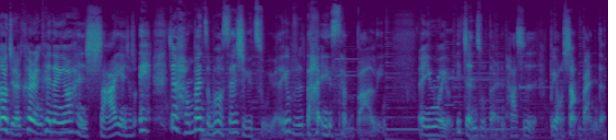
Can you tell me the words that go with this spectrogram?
那我觉得客人看到应该很傻眼，想说：“哎，这航班怎么会有三十个组员？又不是大 A 三八零。”那因为有一整组的人他是不用上班的。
